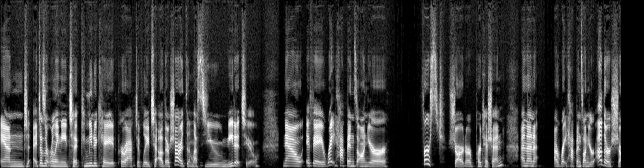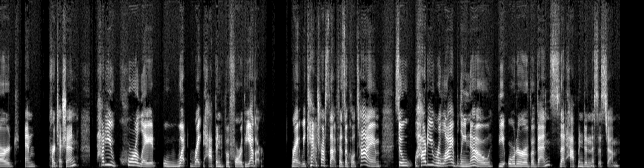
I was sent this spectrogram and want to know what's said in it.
and it doesn't really need to communicate proactively to other shards unless you need it to. Now, if a write happens on your first shard or partition. And then a write happens on your other shard and partition, how do you correlate what write happened before the other? Right? We can't trust that physical time. So, how do you reliably know the order of events that happened in the system?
